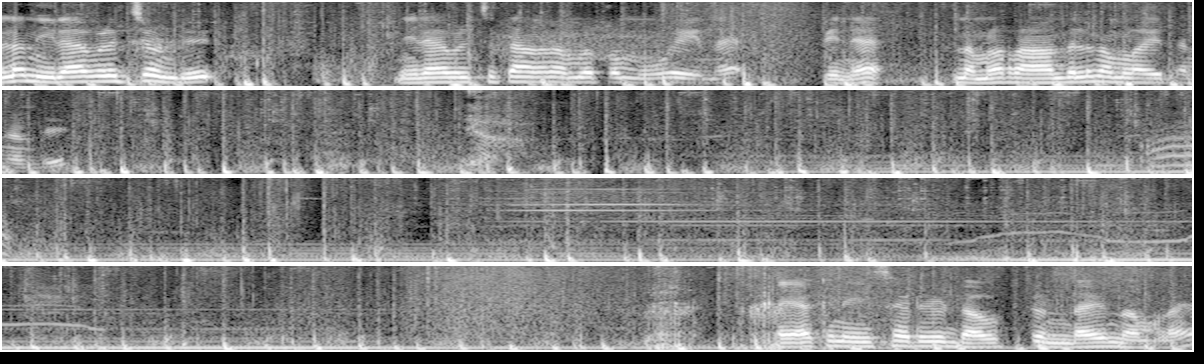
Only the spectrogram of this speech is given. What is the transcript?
നല്ല നിലാവെളിച്ചമുണ്ട്. നിലാവെളിച്ചത്താണ് നമ്മളിപ്പോൾ മൂവ് ചെയ്യുന്നത് പിന്നെ നമ്മളെ റാന്തൽ നമ്മളായി തന്നെ ഉണ്ട്. അയാൾക്ക് നൈസായിട്ടൊരു ഡൗട്ട് ഉണ്ടായിരുന്നു നമ്മളെ.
